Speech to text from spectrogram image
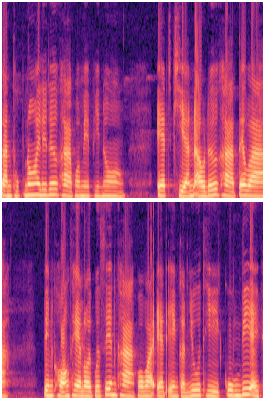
กันทุกน้อยเลยเด้อค่ะพ่อแม่พี่น้อง แอดเขียนเอาเด้อค่ะ แต่ว่า เป็นของแท้ร้อยเปอร์เซ็นต์ค่ะ เพราะว่าแอดเองกับยูทีกลุ่ม VIP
